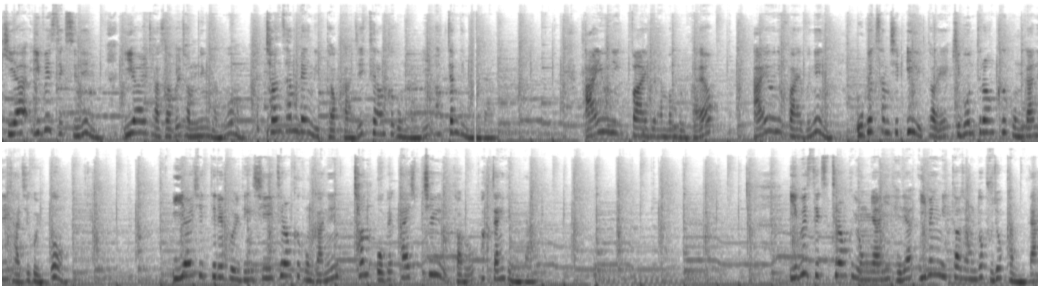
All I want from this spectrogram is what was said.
기아 EV6는 2열 좌석을 접는 경우 1300리터까지 트렁크 공간이 확장됩니다. 아이오닉 5를 한번 볼까요? 아이오닉 5는 531리터의 기본 트렁크 공간을 가지고 있고 2열 시트를 폴딩 시 트렁크 공간은 1587리터로 확장이 됩니다. EV6 트렁크 용량이 대략 200리터 정도 부족합니다.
